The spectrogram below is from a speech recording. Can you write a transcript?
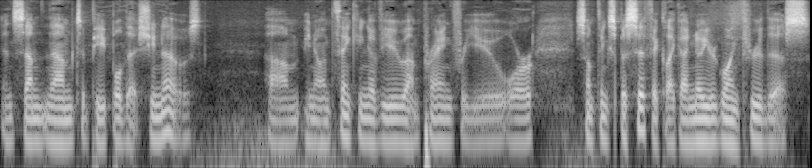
and send them to people that she knows. Um, you know, I'm thinking of you. I'm praying for you, or something specific like I know you're going through this.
